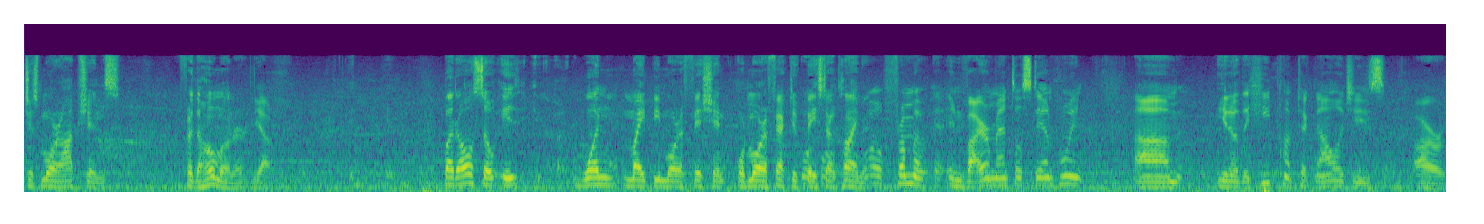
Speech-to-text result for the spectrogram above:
just more options for the homeowner. Yeah. But also, is one might be more efficient or more effective well, based well, on climate. Well, from an environmental standpoint, um, you know, the heat pump technologies are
